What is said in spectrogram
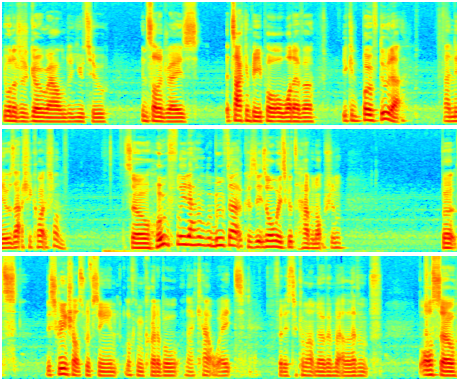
you want to just go around you two in San Andreas attacking people or whatever, you can both do that. And it was actually quite fun. So hopefully they haven't removed that because it's always good to have an option. But the screenshots we've seen look incredible and I can't wait for this to come out November 11th. But also,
